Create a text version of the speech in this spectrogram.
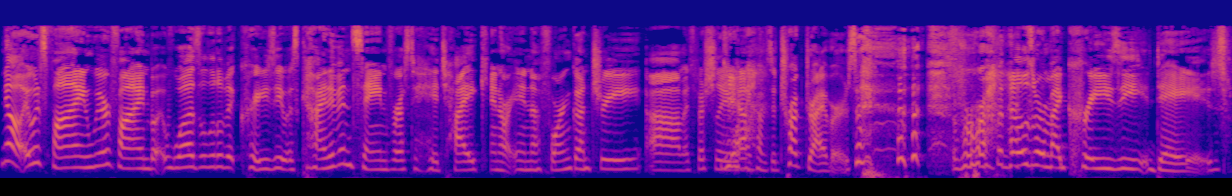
no, it was fine. We were fine, but it was a little bit crazy. It was kind of insane for us to hitchhike in our in a foreign country, um, especially when it comes to truck drivers. but those were my crazy days.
